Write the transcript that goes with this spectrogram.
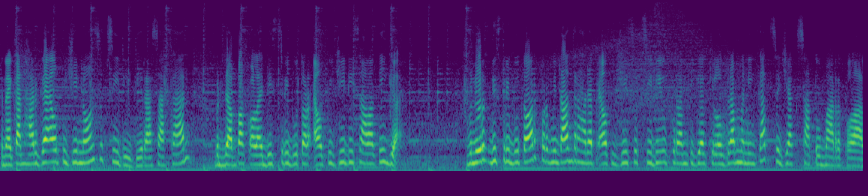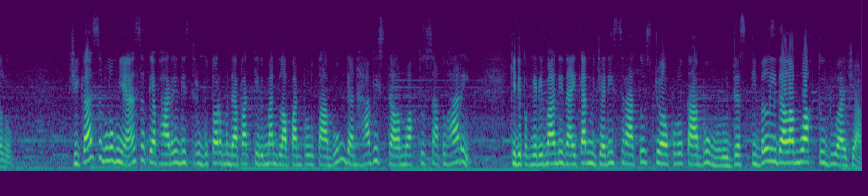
Kenaikan harga LPG non-subsidi dirasakan berdampak oleh distributor LPG di Salatiga, Menurut distributor, permintaan terhadap LPG subsidi ukuran 3 kg meningkat sejak 1 Maret lalu. Jika sebelumnya setiap hari distributor mendapat kiriman 80 tabung dan habis dalam waktu satu hari, kini pengiriman dinaikkan menjadi 120 tabung ludes dibeli dalam waktu 2 jam.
